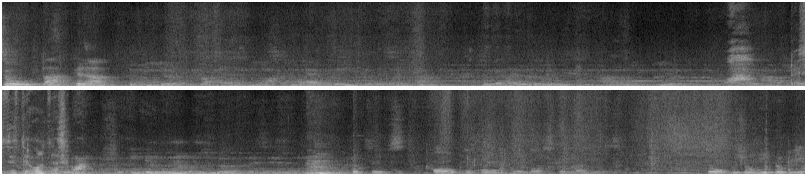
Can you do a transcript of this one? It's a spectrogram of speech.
So that kind of This is the oldest one. of the folk that lost their lives. So we shall make a way.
